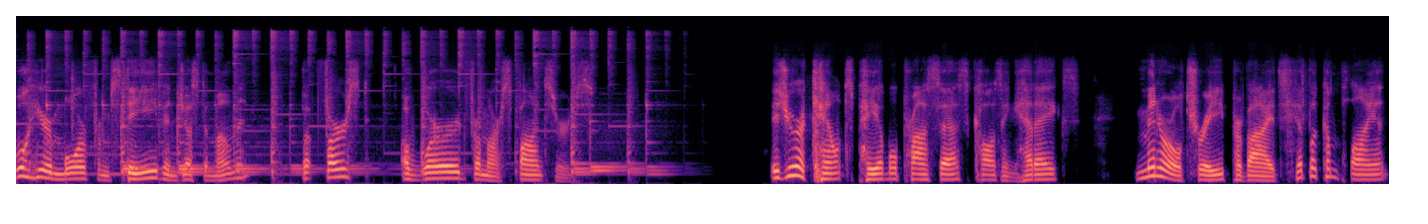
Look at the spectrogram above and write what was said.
We'll hear more from Steve in just a moment, but first, a word from our sponsors. Is your accounts payable process causing headaches? MineralTree provides HIPAA compliant,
